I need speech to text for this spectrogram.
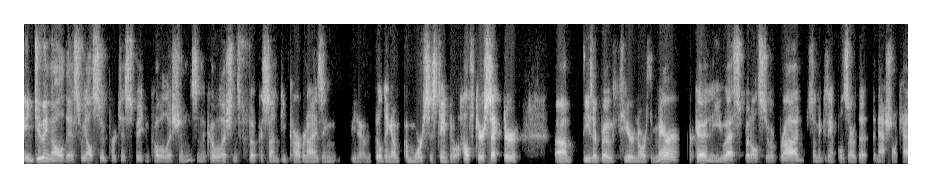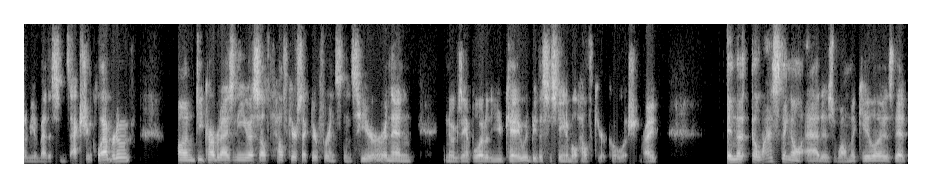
in doing all this, we also participate in coalitions, and the coalitions focus on decarbonizing, you know, building a, a more sustainable healthcare sector. Um, these are both here in North America and the US, but also abroad. Some examples are the, the National Academy of Medicine's Action Collaborative on decarbonizing the US health, healthcare sector, for instance, here. And then, you know, example out of the UK would be the Sustainable Healthcare Coalition, right? And the, the last thing I'll add as well, Michaela, is that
